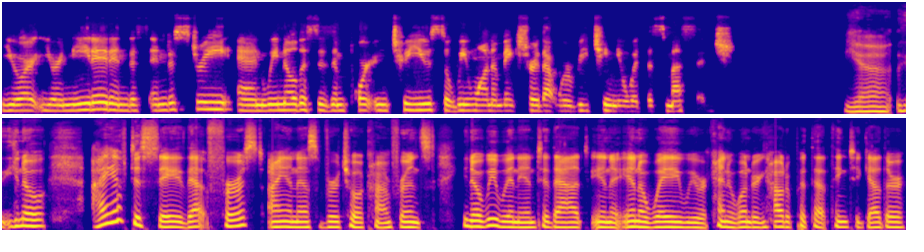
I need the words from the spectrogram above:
you're you're needed in this industry and we know this is important to you so we want to make sure that we're reaching you with this message yeah. You know, I have to say that first INS virtual conference, you know, we went into that in a, in a way we were kind of wondering how to put that thing together.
